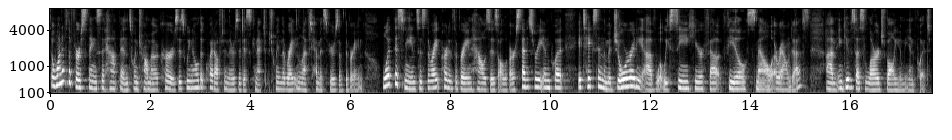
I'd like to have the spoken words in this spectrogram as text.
So, one of the first things that happens when trauma occurs is we know that quite often there's a disconnect between the right and left hemispheres of the brain. What this means is the right part of the brain houses all of our sensory input. It takes in the majority of what we see, hear, feel, smell around us, um, and gives us large volume input.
